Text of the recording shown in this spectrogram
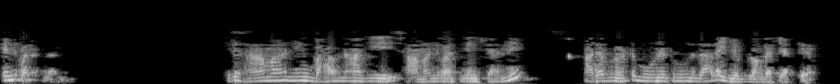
එන්න පටන් ගන්නවා. ඒක සාමාන්‍යයෙන් භාවනාදී සාමාන්‍ය වචනයෙන් කියන්නේ අරමුණට මූණට මූණ දාලා ඉන්න පුළුවන් ගතියක් වෙනවා.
